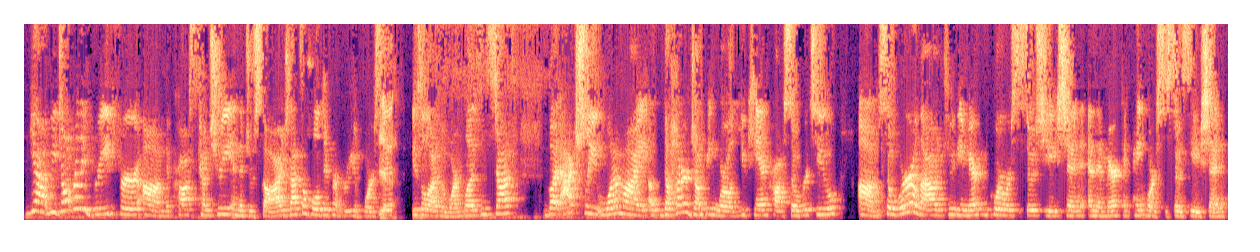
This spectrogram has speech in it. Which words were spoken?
Yeah, we don't really breed for um, the cross country and the dressage. That's a whole different breed of horses. Yeah. Use a lot of the warm bloods and stuff. But actually, one of my uh, the hunter jumping world you can cross over to. Um, so we're allowed through the American Quarter Horse Association and the American Paint Horse Association.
